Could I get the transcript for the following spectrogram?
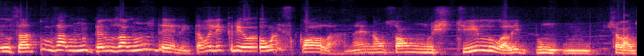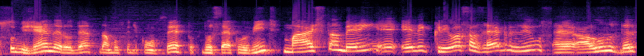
e usado pelos alunos, pelos alunos dele. Então ele criou uma escola, né? Não só um estilo ali, um, um sei lá, um subgênero dentro da música de concerto do século XX, mas também ele criou essas regras e os é, alunos dele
